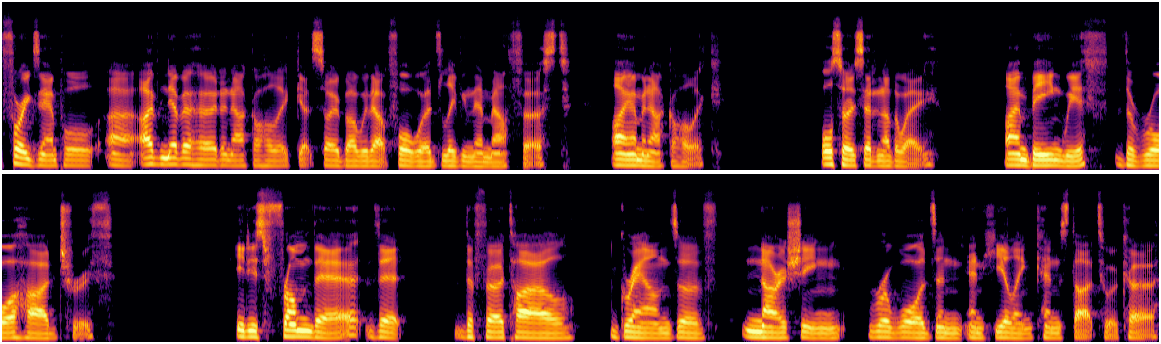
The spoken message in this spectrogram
For example, uh, I've never heard an alcoholic get sober without four words leaving their mouth first I am an alcoholic. Also, said another way, I'm being with the raw, hard truth. It is from there that the fertile grounds of nourishing rewards and, and healing can start to occur.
